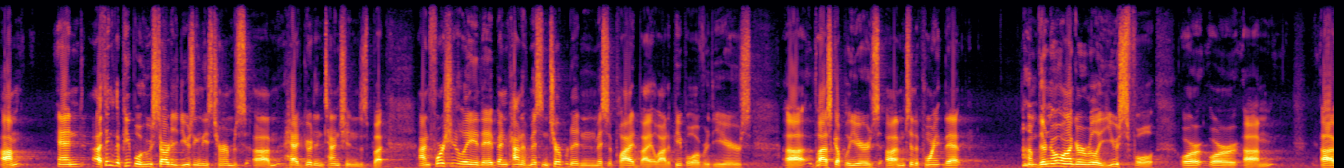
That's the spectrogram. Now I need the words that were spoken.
Um, and I think the people who started using these terms um, had good intentions, but unfortunately, they've been kind of misinterpreted and misapplied by a lot of people over the years, uh, the last couple of years, um, to the point that um, they're no longer really useful or, or um, uh,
